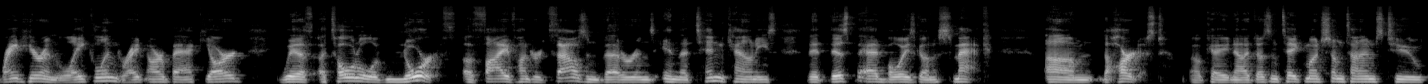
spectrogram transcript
right here in Lakeland, right in our backyard, with a total of north of five hundred thousand veterans in the ten counties that this bad boy is going to smack um, the hardest. Okay, now it doesn't take much sometimes to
